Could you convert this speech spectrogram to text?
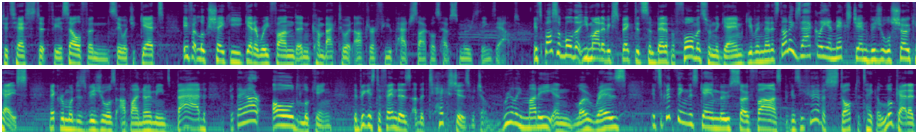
to test it for yourself and see what you get. If it looks shaky, get a refund and come back to it after a few patch cycles have smoothed things out. It's possible that you might have expected some better performance from the game, given that it's not exactly a next-gen visual showcase. Necromunda's visuals are by no means bad, but they are old looking. The biggest offenders are the textures, which are really muddy and low res. It's a good thing this game moves so fast, because if you ever stop to take a look at it,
